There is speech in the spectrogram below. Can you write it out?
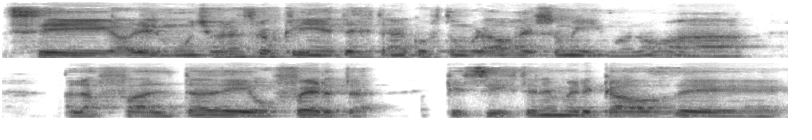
Sí, Gabriel, muchos de nuestros clientes están acostumbrados a eso mismo, ¿no? A, a la falta de oferta que existen en mercados de,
